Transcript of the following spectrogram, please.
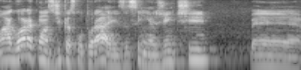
agora com as dicas culturais, assim, a gente. É,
